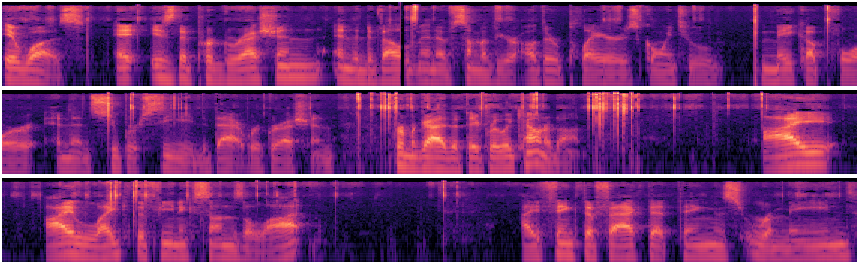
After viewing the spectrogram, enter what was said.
It was. It, is the progression and the development of some of your other players going to make up for and then supersede that regression from a guy that they've really counted on? I I like the Phoenix Suns a lot. I think the fact that things remained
